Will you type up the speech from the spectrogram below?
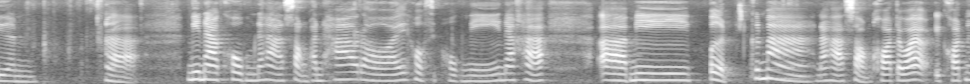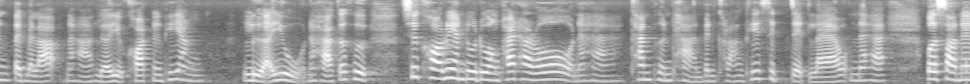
เดือนอ่า มีนาคมนะคะ 2566 นี้นะคะมีเปิดขึ้นมานะคะสองคอร์สแต่ว่าอีกคอร์สหนึ่งเต็มไปแล้วนะคะเหลืออยู่คอร์สหนึ่งที่ยังเหลืออยู่นะคะ ก็คือชื่อคอร์สเรียนดูดวงไพ่ทาโร่นะคะขั้นพื้นฐานเป็นครั้งที่ 17 แล้วนะคะเปิดสอนใน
